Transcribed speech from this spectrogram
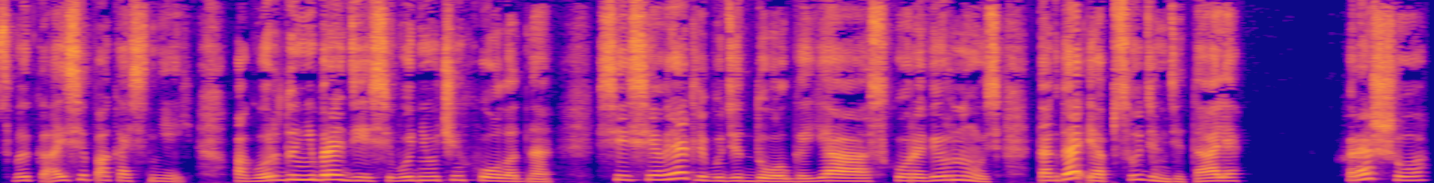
Свыкайся пока с ней. По городу не броди, сегодня очень холодно. Сессия вряд ли будет долго, я скоро вернусь. Тогда и обсудим детали. Хорошо,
